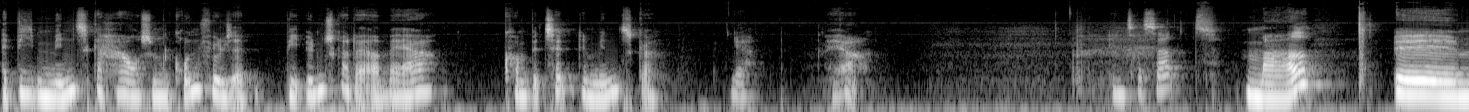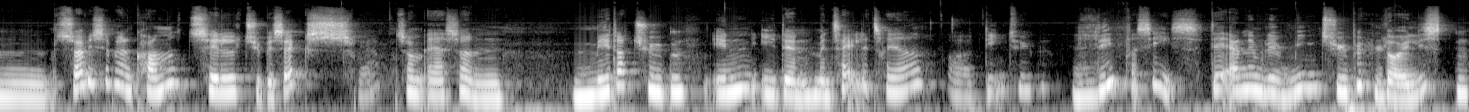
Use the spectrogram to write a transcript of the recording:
at vi mennesker har jo som en grundfølelse, at vi ønsker der at være kompetente mennesker. Ja. Ja. Interessant. Meget. Øhm, så er vi simpelthen kommet til type 6, ja. som er sådan midtertypen inde i den mentale triade. Og din type? Lige præcis. Det er nemlig min type, loyalisten.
